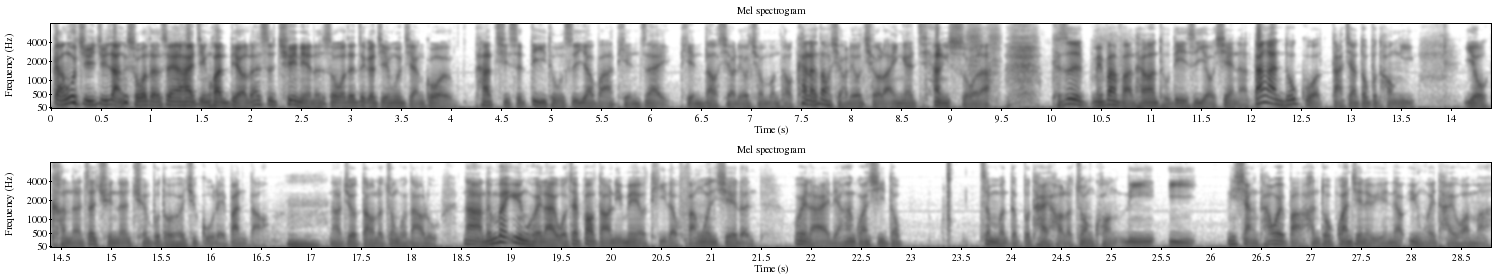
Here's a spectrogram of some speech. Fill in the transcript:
港务局局长说的，虽然他已经换掉，但是去年的时候我在这个节目讲过，他其实地图是要把它填在填到小琉球门口，看得到小琉球了，应该这样说了。可是没办法，台湾土地是有限的。当然，如果大家都不同意，有可能这群人全部都会去古雷半岛，嗯，那就到了中国大陆。那能不能运回来？我在报道里面有提的，访问一些人，未来两岸关系都。这么的不太好的状况，你以你想他会把很多关键的原料运回台湾吗？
